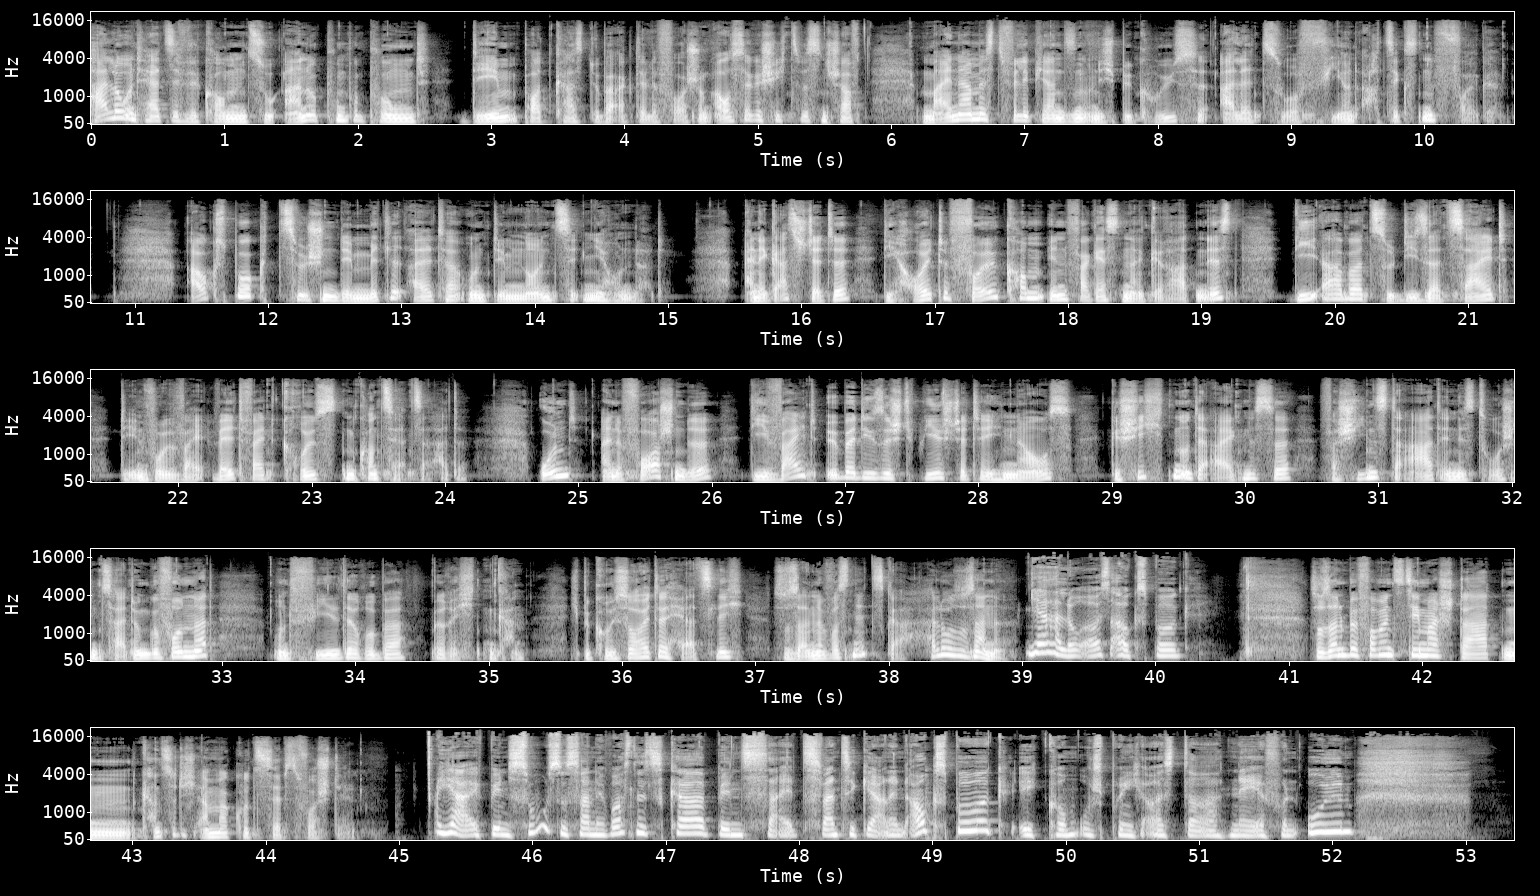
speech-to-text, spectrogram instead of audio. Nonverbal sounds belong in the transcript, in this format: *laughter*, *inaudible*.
Hallo und herzlich willkommen zu Anno. dem Podcast über aktuelle Forschung aus der Geschichtswissenschaft. Mein Name ist Philipp Jansen und ich begrüße alle zur 84. Folge. Augsburg zwischen dem Mittelalter und dem 19. Jahrhundert. Eine Gaststätte, die heute vollkommen in Vergessenheit geraten ist, die aber zu dieser Zeit den wohl weltweit größten Konzertsaal hatte. Und eine Forschende, die weit über diese Spielstätte hinaus Geschichten und Ereignisse verschiedenster Art in historischen Zeitungen gefunden hat und viel darüber berichten kann. Ich begrüße heute herzlich Susanne Wosnitzka. Hallo Susanne. Ja, hallo aus Augsburg. Susanne, bevor wir ins Thema starten, kannst du dich einmal kurz selbst vorstellen? Ja, ich bin Sue, Susanne Wosnitzka, bin seit 20 Jahren in Augsburg. Ich komme ursprünglich aus der Nähe von Ulm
